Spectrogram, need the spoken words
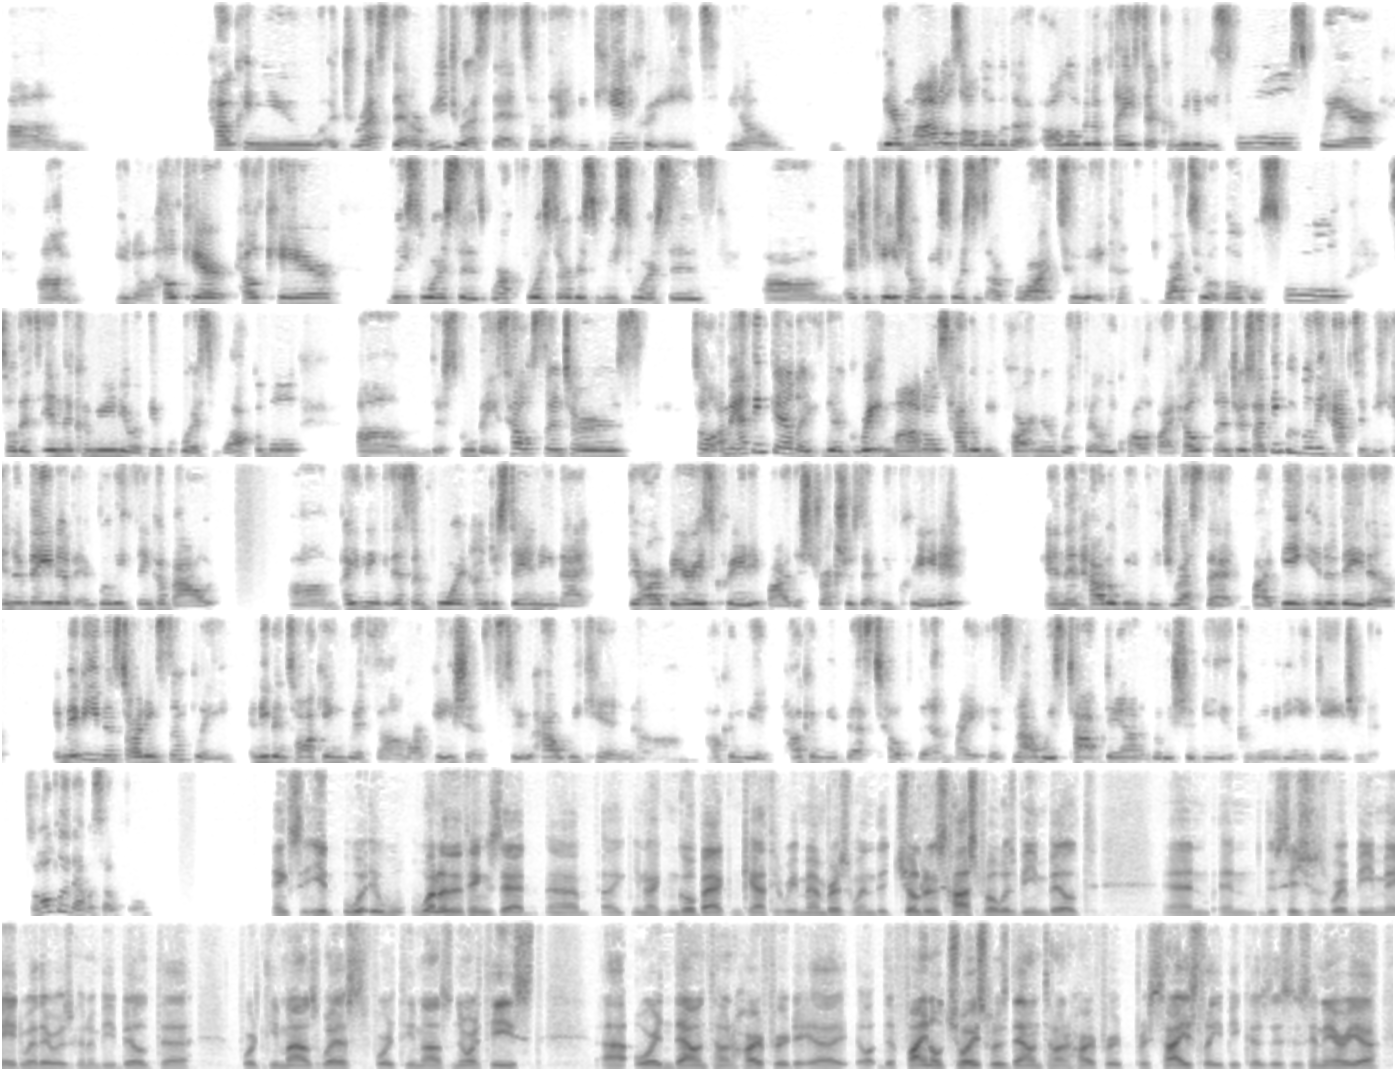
um, how can you address that or redress that so that you can create, you know, there are models all over the all over the place. There are community schools where, um, you know, healthcare healthcare resources, workforce service resources, um, educational resources are brought to a brought to a local school so that's in the community where people where it's walkable. Um, there's school-based health centers. So i mean i think they're like they're great models. How do we partner with fairly qualified health centers? So i think we really have to be innovative and really think about um, i think that's important understanding that there are barriers created by the structures that we've created. And then how do we redress that by being innovative and maybe even starting simply and even talking with um, our patients to how we can um, how can we how can we best help them right? It's not always top down it really should be a community engagement. So hopefully that was helpful. Thanks. One of the things that uh, I, you know I can go back and Kathy remembers when the Children's Hospital was being built, and and decisions were being made whether it was going to be built uh, 14 miles west, 14 miles northeast uh, or in downtown Hartford. Uh, the final choice was downtown Hartford precisely because this is an area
